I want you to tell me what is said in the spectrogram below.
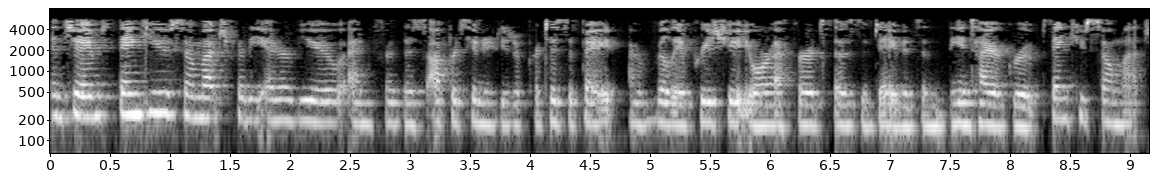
And James, thank you so much for the interview and for this opportunity to participate. I really appreciate your efforts, those of David's and the entire group. Thank you so much.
